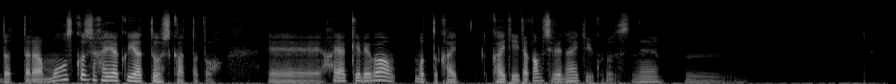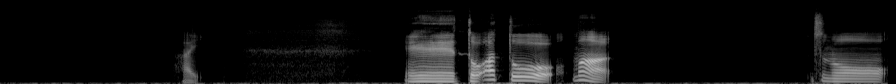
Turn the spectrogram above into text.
だったらもう少し早くやってほしかったと。えー、早ければもっと変え変えていたかもしれないということですね。うんはい。えーと、あと、まあ、その、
